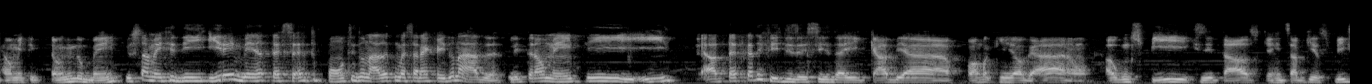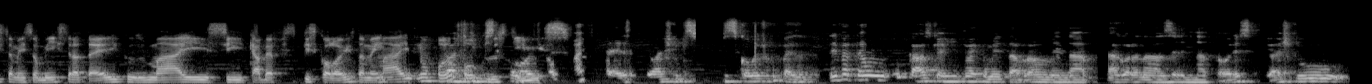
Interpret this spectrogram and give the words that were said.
realmente estão indo bem, justamente de irem bem até certo ponto e do nada começarem a cair do nada, literalmente, e até fica difícil dizer se daí cabe à forma que jogaram, alguns picks e tal, que a gente sabe que os picks também são bem estratégicos, mas se cabe a psicológico também. Mas não foram poucos os times. é. Eu acho que psicológico pesa. Teve até um, um, caso que a gente vai comentar provavelmente na, agora nas eliminatórias. Eu acho que o,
